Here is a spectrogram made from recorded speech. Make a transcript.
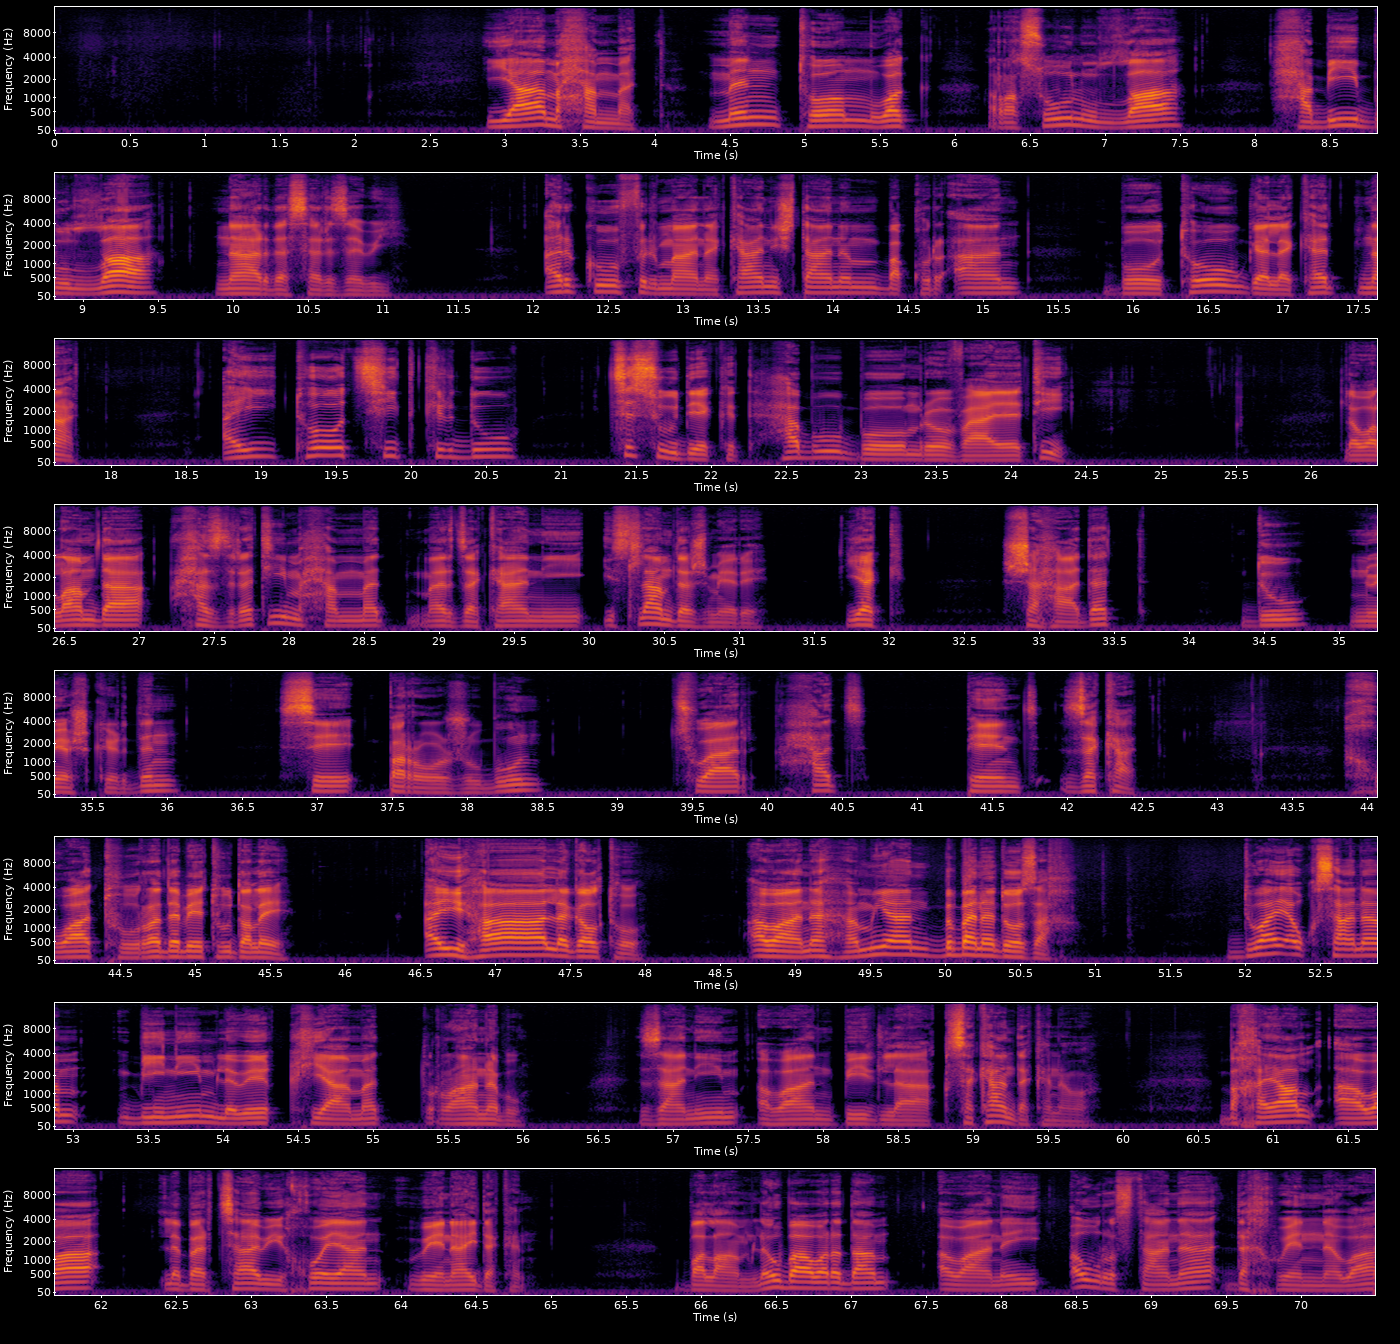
یا محمد من تۆم وەک رسول اللە حەبیبوڵڵا ناردە سەر زەوی. ئەرک و فرمانەکانیشتانم بە قورئان بۆ تۆ و گەلەکەت نارد. ئەی تۆ چیت کرد و چ سوودێکت هەبوو بۆ مرۆڤایەتی؟ لە وەڵامدا حەزرەتی محەممەد مەرجەکانی ئیسلام دەژمێرێ، یەک. شەهادەت، دوو، نوێژکردن، سێ، بەڕۆژووبوون، چوار، حەج، پێنج، زەکات. خوا تووڕە دەبێت و دەڵێ، ئەیها لەگەڵ تۆ، ئەوانە هەموویان ببەنە دۆزەخ. دوای ئەو قسانەم بینیم لەوێ قیامەت ڕانەبوو. زانیم ئەوان بیر لە قسەکان دەکەنەوە بە خەیاڵ ئاوا لەبەر چاوی خۆیان وێنای دەکەن بەڵام لەو باوەڕەدام ئەوانەی ئەو ڕستانە دەخوێننەوە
